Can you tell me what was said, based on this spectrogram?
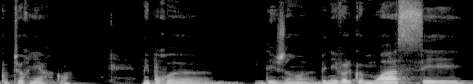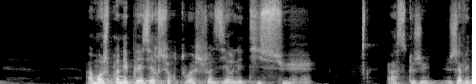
couturière, quoi. Mais pour euh, des gens euh, bénévoles comme moi, c'est... Ah, moi, je prenais plaisir surtout à choisir les tissus. Parce que j'avais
